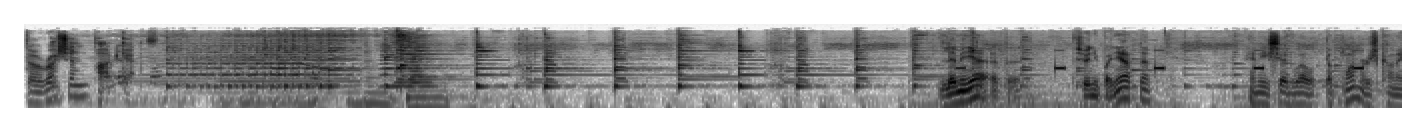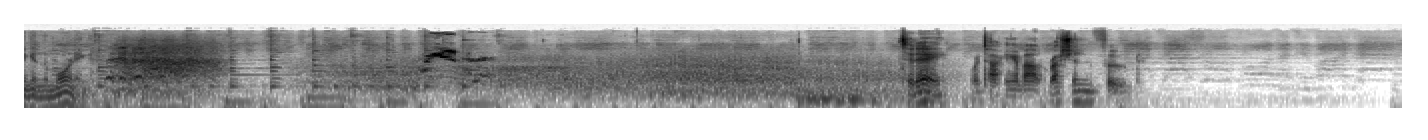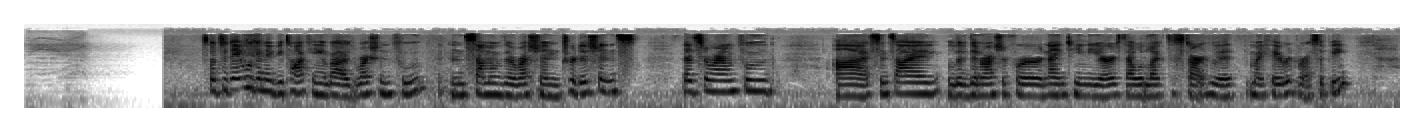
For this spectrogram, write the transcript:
The Russian Podcast. Для меня это все непонятно. And he said, Well, the plumber's coming in the morning. Today, we're talking about Russian food. So today we're going to be talking about Russian food and some of the Russian traditions that surround food. Uh, since I lived in Russia for 19 years, I would like to start with my favorite recipe.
